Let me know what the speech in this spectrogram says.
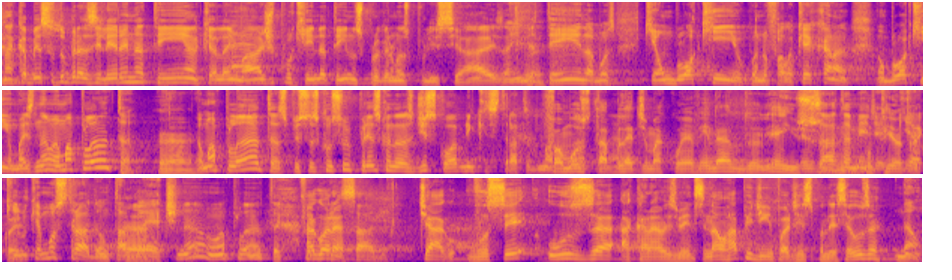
Na cabeça do brasileiro ainda tem aquela é. imagem, porque ainda tem nos programas policiais, ainda é. tem, que é um bloquinho. Quando fala que é, cara, é um bloquinho, mas não, é uma planta. É, é uma planta. As pessoas ficam surpresas quando elas descobrem que se trata de uma planta. O famoso planta, tablete né? de maconha vem da. É isso. Exatamente. Não, não é, é aquilo que é mostrado, é um tablete. Não, é uma planta. Agora, pensado. Tiago, você usa a cannabis medicinal? Rapidinho, pode responder. Você usa? Não.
